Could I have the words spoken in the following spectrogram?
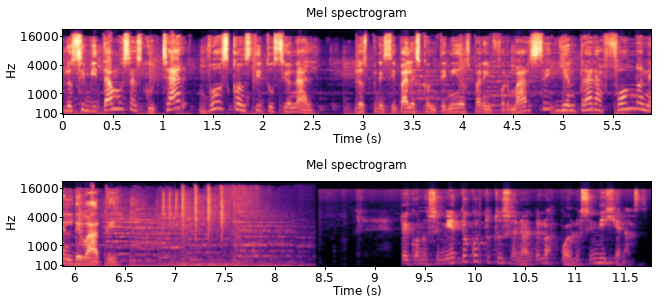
Los invitamos a escuchar Voz Constitucional, los principales contenidos para informarse y entrar a fondo en el debate. Reconocimiento constitucional de los pueblos indígenas.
